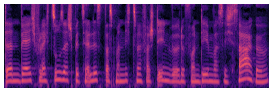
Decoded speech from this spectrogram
dann wäre ich vielleicht so sehr Spezialist, dass man nichts mehr verstehen würde von dem, was ich sage.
